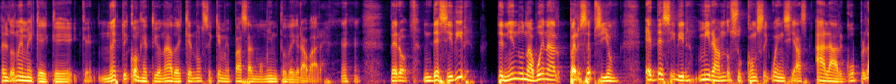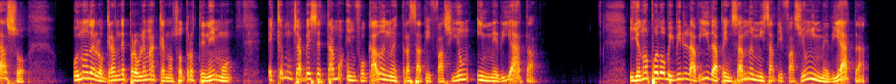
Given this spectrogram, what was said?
Perdóneme que, que, no estoy congestionado, es que no sé qué me pasa al momento de grabar. Pero decidir teniendo una buena percepción es decidir mirando sus consecuencias a largo plazo. Uno de los grandes problemas que nosotros tenemos es que muchas veces estamos enfocados en nuestra satisfacción inmediata. Y yo no puedo vivir la vida pensando en mi satisfacción inmediata,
